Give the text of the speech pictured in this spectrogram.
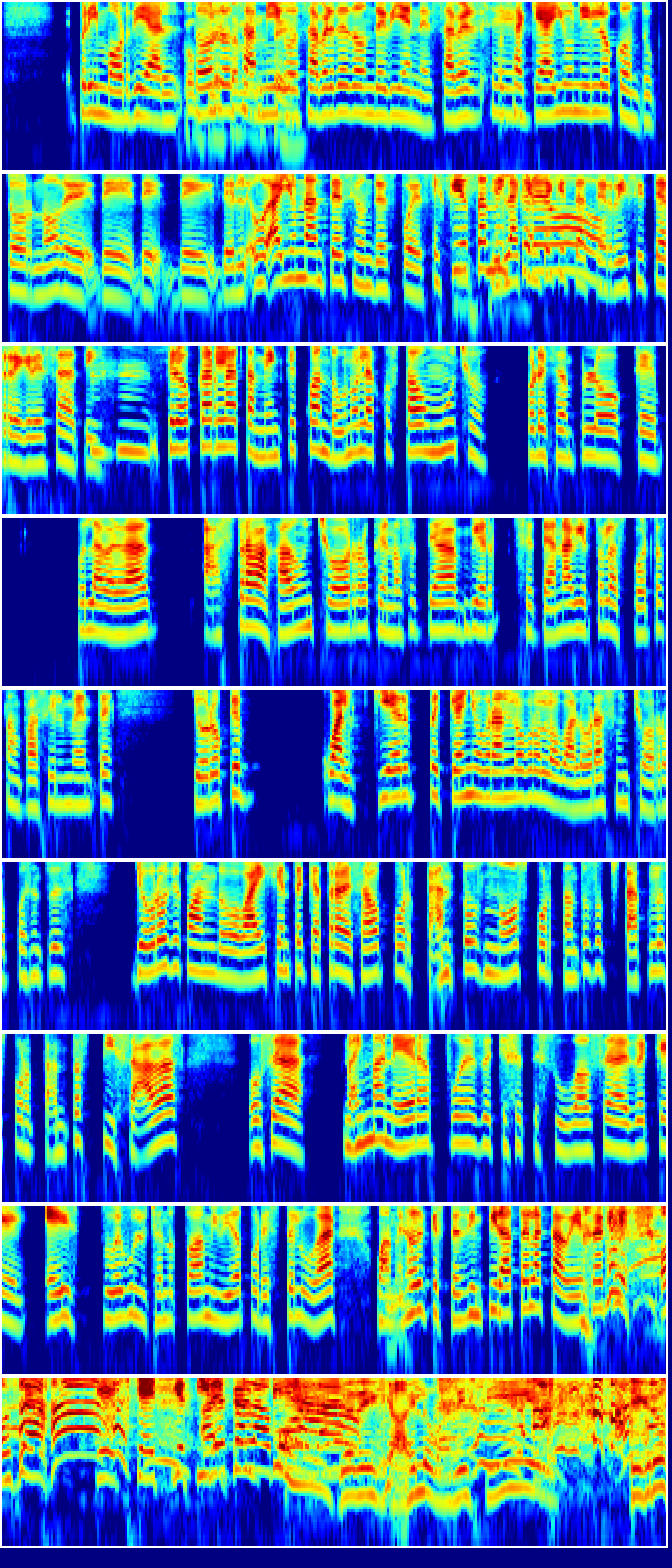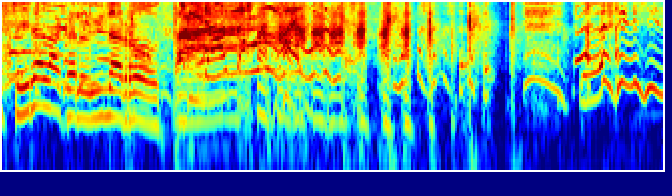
primordial, todos los amigos, saber de dónde vienes, saber, o sea, que hay un hilo conductor, ¿no? De, de, de, de- hay un antes y un después. Es que yo y también la gente que te aterriza y te regresa a ti. Creo, Carla, también que cuando a uno le ha costado mucho, por ejemplo, que pues la verdad has trabajado un chorro, que no se te, ha se te han abierto las puertas tan fácilmente, yo creo que cualquier pequeño gran logro lo valoras un chorro. Pues entonces, yo creo que cuando hay gente que ha atravesado por tantos nos, por tantos obstáculos, por tantas pisadas, o sea, no hay manera, pues, de que se te suba. O sea, es de que "Ey, estuve luchando toda mi vida por este lugar. O a menos de que estés bien pirata de la cabeza, que, o sea, que, que, que tires a la borda. Yo dije, ay, lo va a decir. Qué grosera la Carolina Ross.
